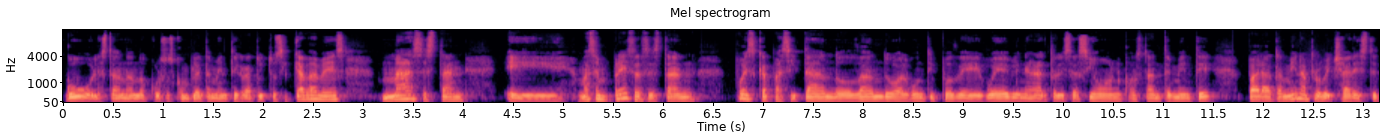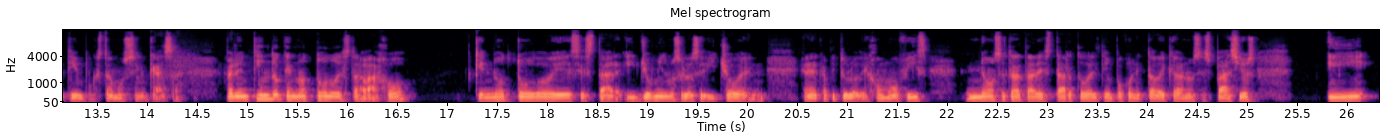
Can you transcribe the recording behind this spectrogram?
Google están dando cursos completamente gratuitos y cada vez más están, eh, más empresas están pues capacitando, dando algún tipo de webinar, actualización constantemente para también aprovechar este tiempo que estamos en casa. Pero entiendo que no todo es trabajo, que no todo es estar, y yo mismo se los he dicho en, en el capítulo de Home Office, no se trata de estar todo el tiempo conectado, hay que darnos espacios y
